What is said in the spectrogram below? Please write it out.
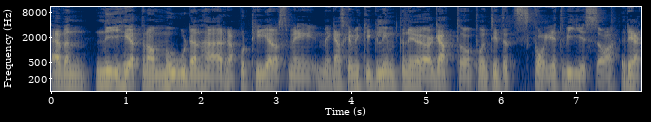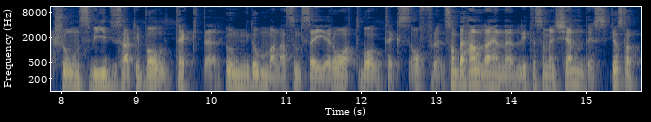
även nyheterna om morden här rapporteras med, med ganska mycket glimten i ögat och på ett litet skojigt vis och reaktionsvideos här till våldtäkter. Ungdomarna som säger åt våldtäktsoffret, som behandlar henne lite som en kändis. Just att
